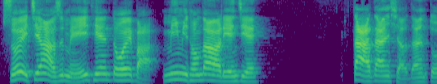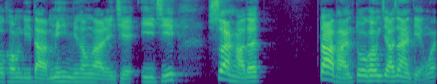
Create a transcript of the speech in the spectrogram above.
所以金老师每一天都会把秘密通道的连接、大单、小单多空力道秘密通道连接，以及算好的大盘多空交战的点位，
